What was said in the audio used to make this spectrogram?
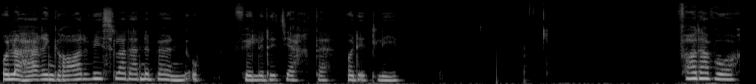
og la Herren gradvis la denne bønnen oppfylle ditt hjerte og ditt liv. Fader vår,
